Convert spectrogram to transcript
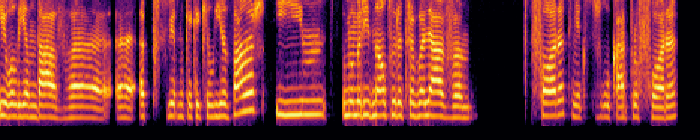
eu ali andava a, a, perceber no que é que aquilo ia dar e hum, o meu marido na altura trabalhava fora, tinha que se deslocar para fora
